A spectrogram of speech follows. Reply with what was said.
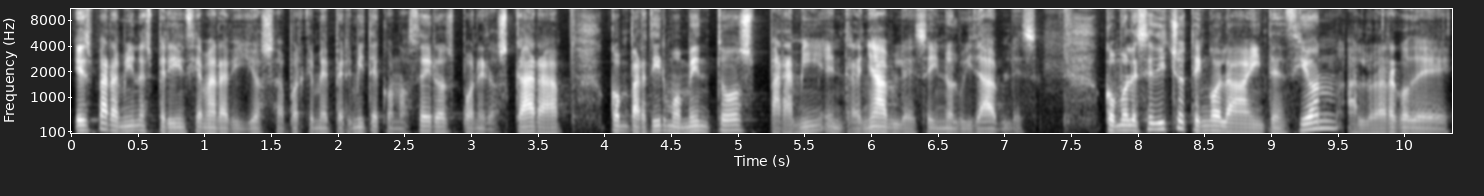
es para mí una experiencia maravillosa porque me permite conoceros, poneros cara, compartir momentos para mí entrañables e inolvidables. Como les he dicho, tengo la intención a lo largo de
